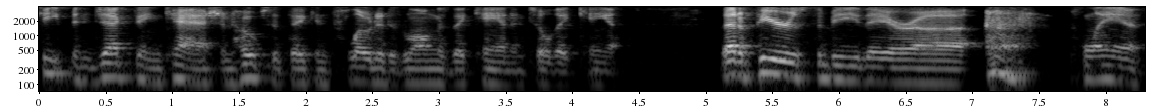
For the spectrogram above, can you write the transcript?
keep injecting cash in hopes that they can float it as long as they can until they can't. That appears to be their uh, plan.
